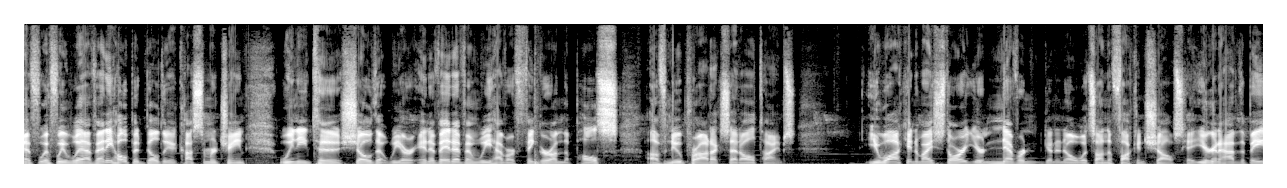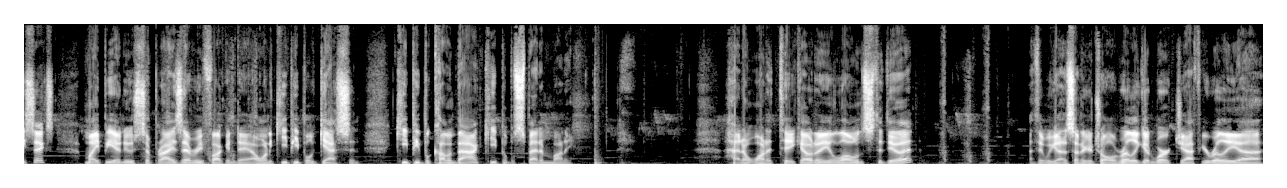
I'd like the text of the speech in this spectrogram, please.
if, if we have any hope in building a customer chain, we need to show that we are innovative and we have our finger on the pulse of new products at all times. You walk into my store, you're never going to know what's on the fucking shelves, okay? You're going to have the basics. Might be a new surprise every fucking day. I want to keep people guessing. Keep people coming back. Keep people spending money. I don't want to take out any loans to do it. I think we got this under control. Really good work, Jeff. You're really uh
